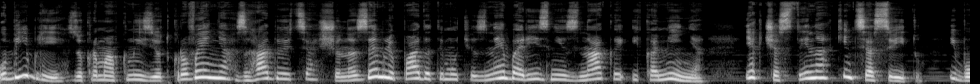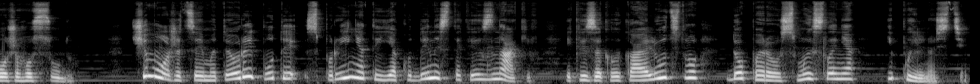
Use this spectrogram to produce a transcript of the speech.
У Біблії, зокрема в книзі Откровення, згадується, що на землю падатимуть з неба різні знаки і каміння, як частина кінця світу і Божого суду. Чи може цей метеорит бути сприйнятий як один із таких знаків, який закликає людство до переосмислення і пильності?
